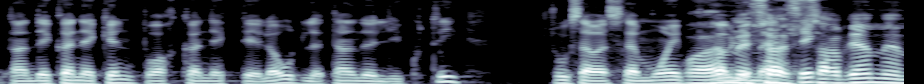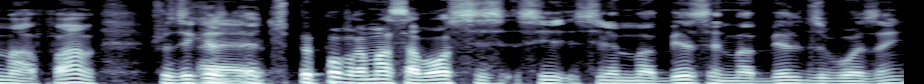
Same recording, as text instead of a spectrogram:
Tu en déconnectes une pour reconnecter l'autre, le temps de l'écouter je trouve que ça serait moins ouais, problématique. mais ça, revient même à faire. Je veux dire que euh, tu peux pas vraiment savoir si, si, le mobile, c'est le mobile du voisin.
